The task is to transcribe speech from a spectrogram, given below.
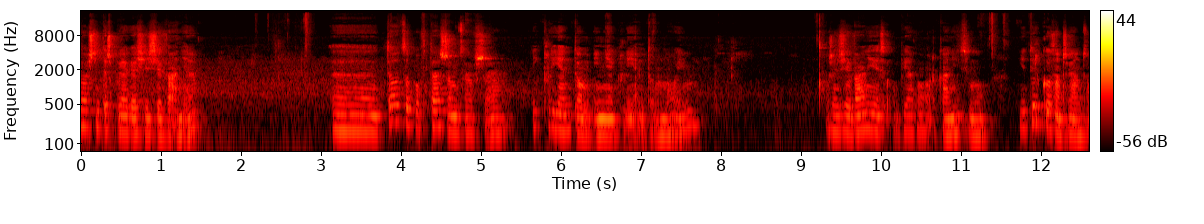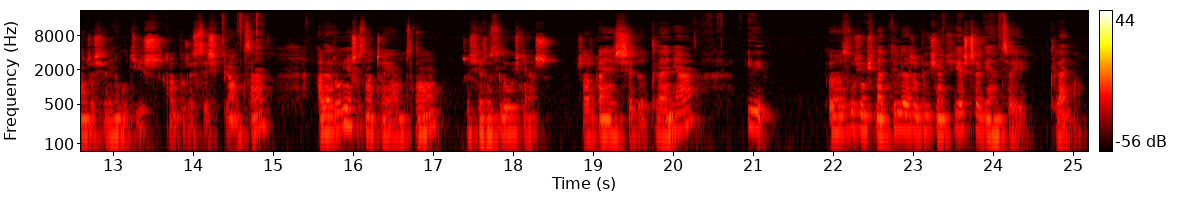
Właśnie też pojawia się ziewanie. Yy, To, co powtarzam zawsze i klientom, i nie klientom moim, że ziewanie jest objawą organizmu nie tylko oznaczającą, że się nudzisz albo że jesteś śpiąca, ale również oznaczającą, że się rozluźniasz, że organizm się dotlenia i rozluźnił się na tyle, żeby wziąć jeszcze więcej tlenu.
